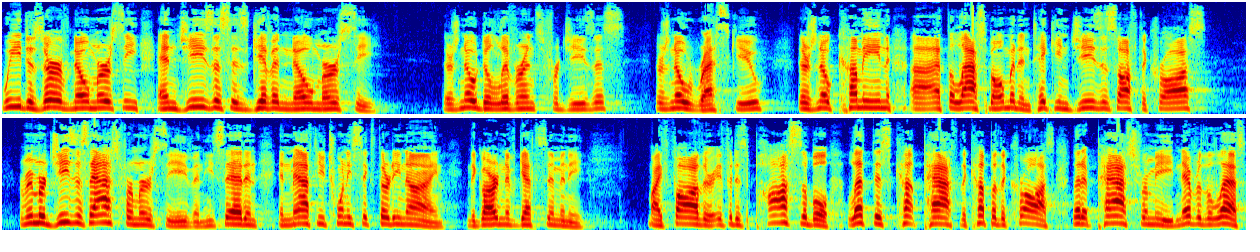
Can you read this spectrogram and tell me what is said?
We deserve no mercy, and Jesus is given no mercy. There's no deliverance for Jesus. There's no rescue. There's no coming uh, at the last moment and taking Jesus off the cross. Remember, Jesus asked for mercy even. He said in, in Matthew 26, 39, in the Garden of Gethsemane. My Father, if it is possible, let this cup pass, the cup of the cross, let it pass from me. Nevertheless,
